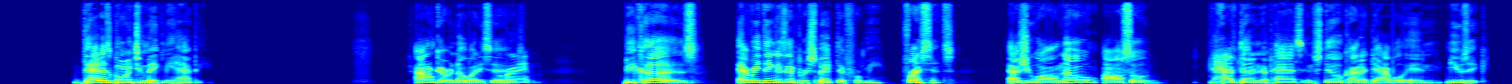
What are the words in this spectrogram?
that is going to make me happy. I don't care what nobody says. Right. Because everything is in perspective for me. For instance, as you all know, I also have done in the past and still kind of dabble in music.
